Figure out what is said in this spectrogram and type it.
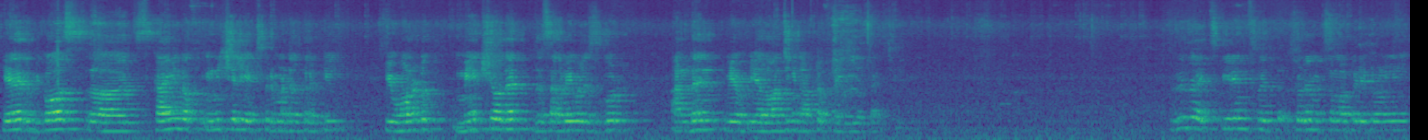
Here because uh, it's kind of initially experimental therapy, we wanted to make sure that the survival is good and then we are, we are launching it after 5 years actually. This is the experience with pseudomyxoma peritonei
